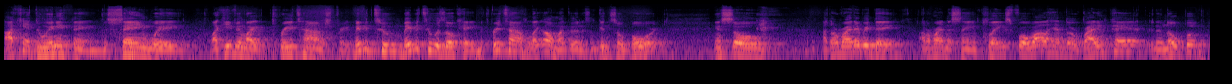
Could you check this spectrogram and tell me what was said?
I can't do anything the same way, like even like three times straight. Maybe two, maybe two is okay, but three times, I'm like, oh my goodness, I'm getting so bored. And so I don't write every day. I don't write in the same place. For a while, I had a little writing pad and a notebook.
